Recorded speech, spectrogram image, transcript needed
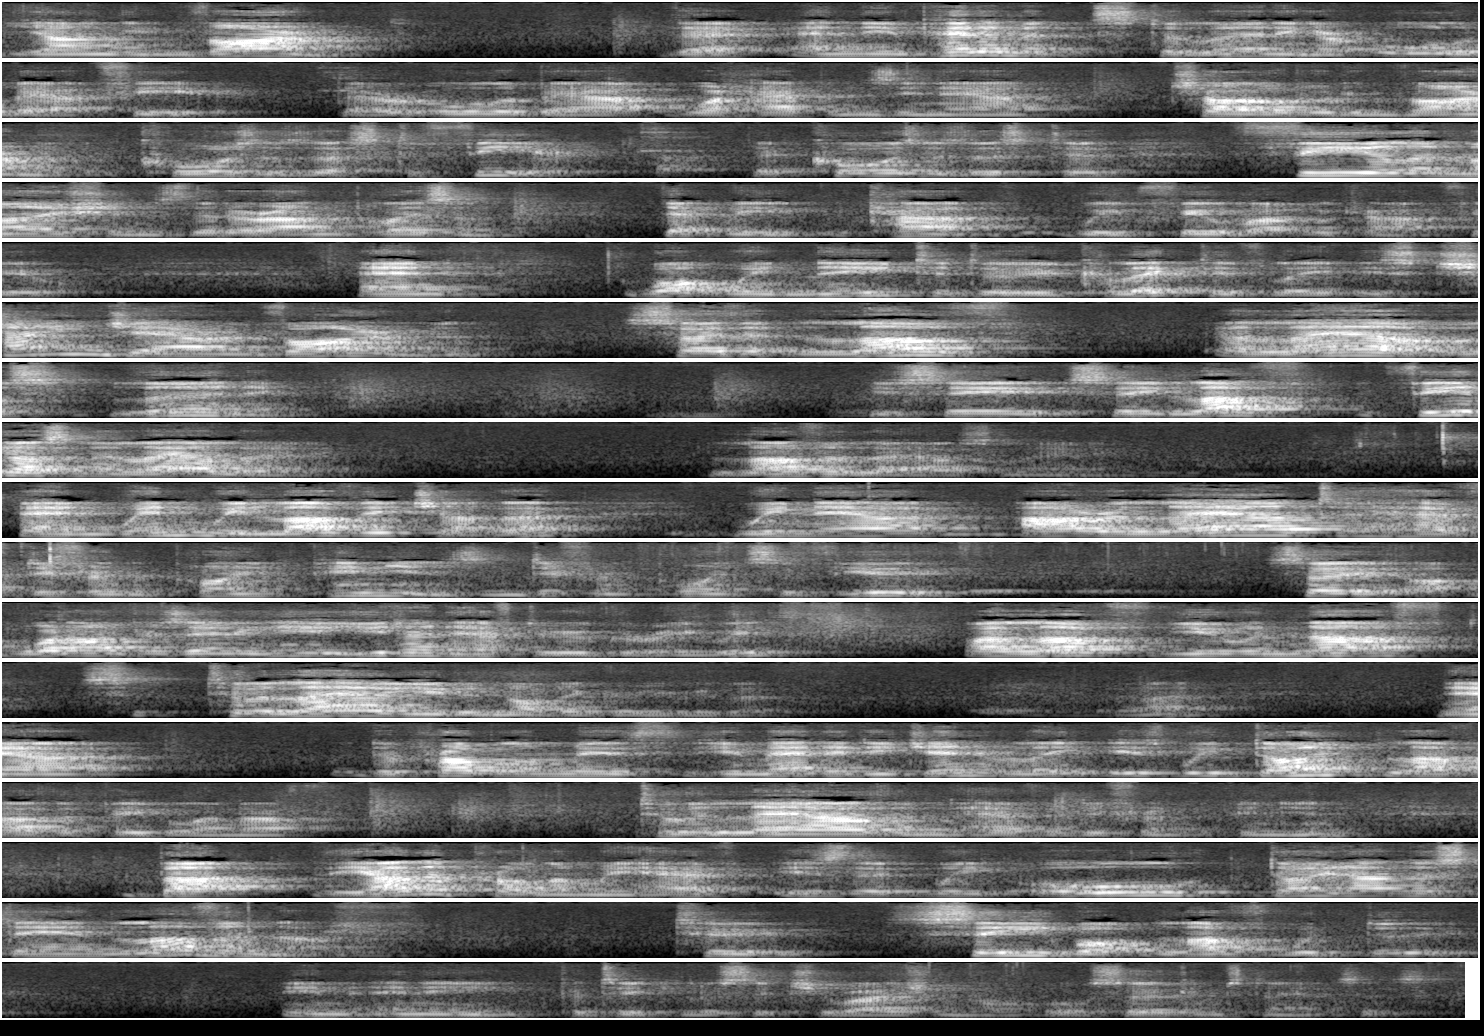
young environment. That, and the impediments to learning are all about fear. They're all about what happens in our childhood environment that causes us to fear that causes us to feel emotions that are unpleasant, that we can't, we feel like we can't feel. And, what we need to do collectively is change our environment so that love allows learning. You see, see, love, fear doesn't allow learning. Love allows learning. And when we love each other, we now are allowed to have different opinions and different points of view. So, uh, what I'm presenting here, you don't have to agree with. I love you enough to allow you to not agree with it. Right? Now, the problem with humanity generally is we don't love other people enough to allow them to have a different opinion. But the other problem we have is that we all don't understand love enough to see what love would do in any particular situation or, or circumstances.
